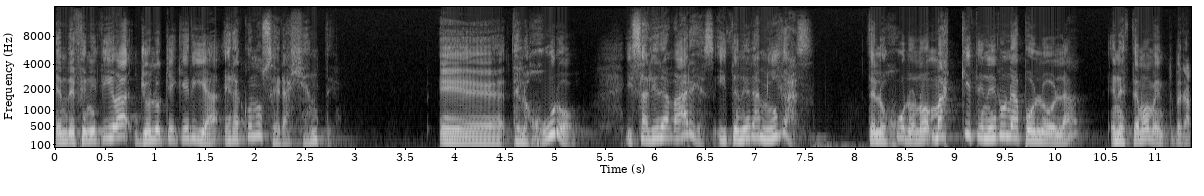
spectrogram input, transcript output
En definitiva, yo lo que quería era conocer a gente. Eh, te lo juro. Y salir a bares y tener amigas. Te lo juro, ¿no? Más que tener una polola en este momento. Pero,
